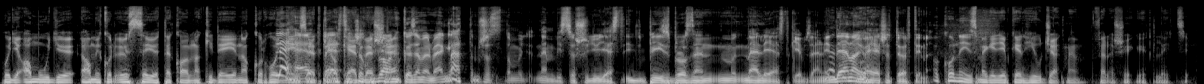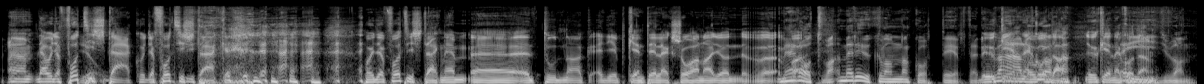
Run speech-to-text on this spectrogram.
hogy amúgy, amikor összejöttek annak idején, akkor hogy Lehet, nézett ki a persze, csak kedvese. valami közben megláttam, és azt mondtam, hogy nem biztos, hogy ugye ezt így Pierce Brosnan mellé ezt képzelni. De nagyon helyes a történet. Akkor nézd meg egyébként Hugh Jackman feleségét, légy De hogy a focisták, hogy a focisták, hogy a focisták nem uh, tudnak egyébként tényleg soha nagyon... Mert ott van, mert ők vannak ott, érted? Ők érnek oda, ők érnek oda. Így van.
